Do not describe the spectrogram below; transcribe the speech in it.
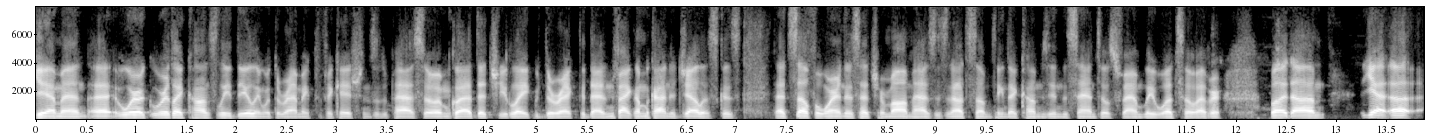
Yeah, man, uh, we're we're like constantly dealing with the ramifications of the past. So I'm glad that you like directed that. In fact, I'm kind of jealous because that self awareness that your mom has is not something that comes in the Santos family whatsoever. But um, yeah, uh,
